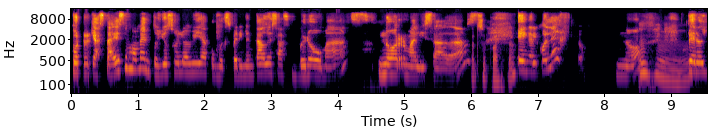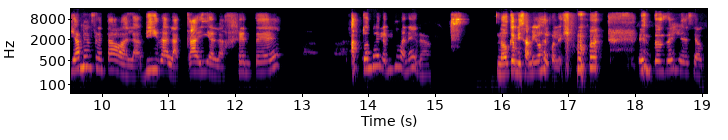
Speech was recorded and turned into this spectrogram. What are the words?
porque hasta ese momento yo solo había como experimentado esas bromas normalizadas Por supuesto. en el colegio, ¿no? Pero ya me enfrentaba a la vida, a la calle, a la gente actuando de la misma manera, ¿no? Que mis amigos del colegio. Entonces yo decía, ok,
